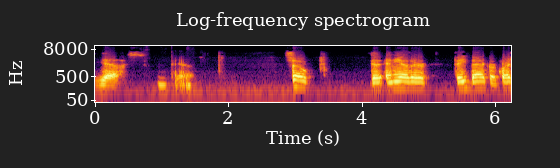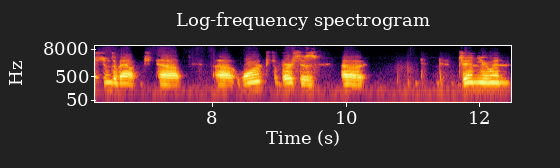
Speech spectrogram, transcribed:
Yes. Okay. Yes. So, any other feedback or questions about uh, uh, warmth versus uh, genuine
